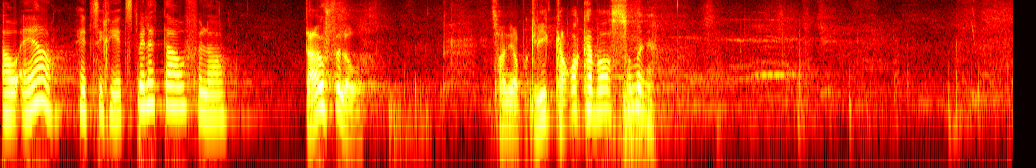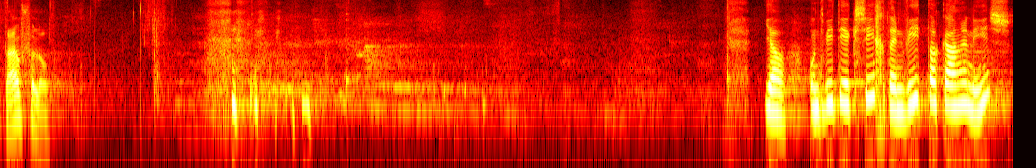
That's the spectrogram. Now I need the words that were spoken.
Auch er hat sich jetzt taufen lassen. taufen lassen. Jetzt habe ich aber gleich gar kein Wasser mehr. Taufen lassen. Ja, und wie die Geschichte dann weitergegangen ist,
